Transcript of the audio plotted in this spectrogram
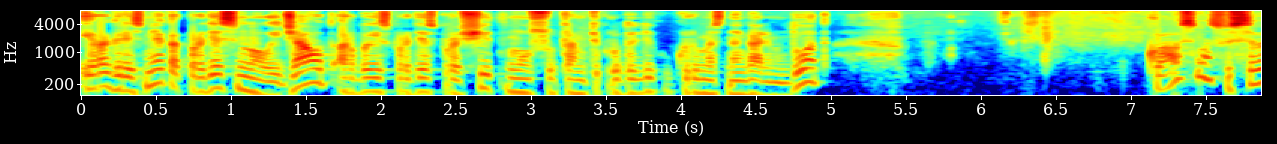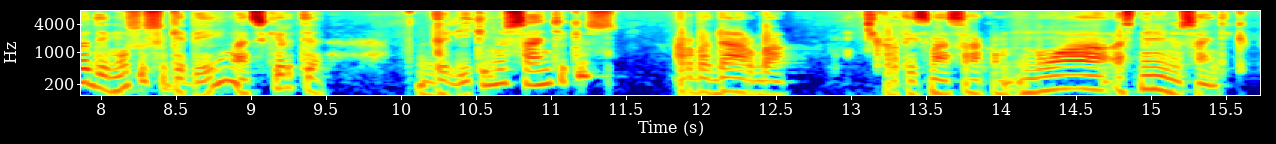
yra grėsmė, kad pradėsim nuolaidžiauti arba jis pradės prašyti mūsų tam tikrų dalykų, kurių mes negalim duoti. Klausimas susiveda į mūsų sugebėjimą atskirti dalykinius santykius arba darbą, kartais mes sakom, nuo asmeninių santykių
